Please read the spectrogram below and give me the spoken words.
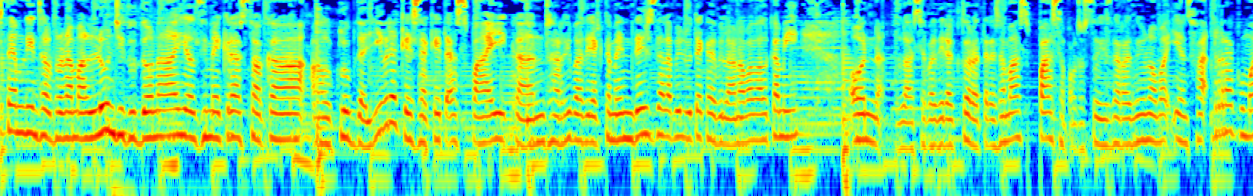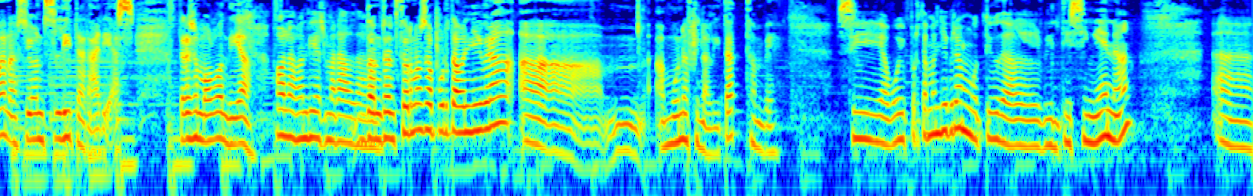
Estem dins el programa Longitud Dona i els dimecres toca el Club de Llibre, que és aquest espai que ens arriba directament des de la Biblioteca de Vilanova del Camí, on la seva directora, Teresa Mas, passa pels estudis de Ràdio Nova i ens fa recomanacions literàries. Teresa, molt bon dia. Hola, bon dia, Esmeralda. Doncs ens tornes a portar un llibre eh, amb una finalitat, també. Sí, avui portem un llibre amb motiu del 25N, eh,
